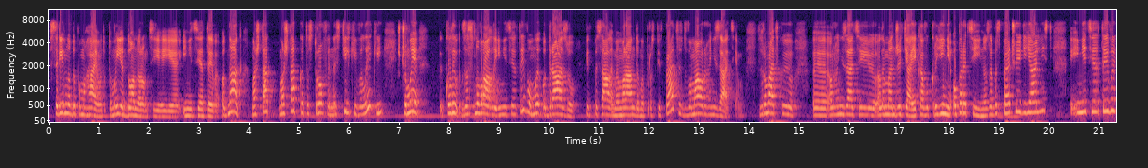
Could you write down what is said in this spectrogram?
все рівно допомагаємо. Тобто ми є донором цієї ініціативи. Однак масштаб, масштаб катастрофи настільки великий, що ми. Коли заснували ініціативу, ми одразу підписали меморандуми про співпрацю з двома організаціями: з громадською е, організацією Елемент життя, яка в Україні операційно забезпечує діяльність ініціативи,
